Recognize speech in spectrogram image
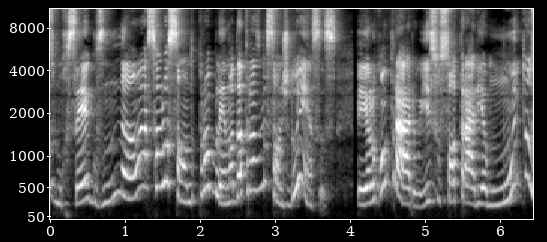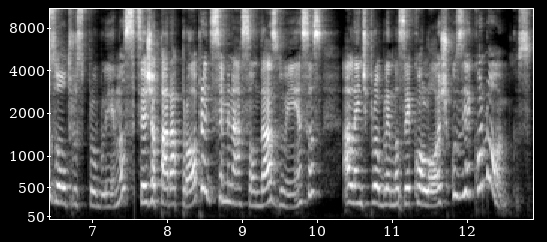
os morcegos não é a solução do problema da transmissão de doenças. Pelo contrário, isso só traria muitos outros problemas, seja para a própria disseminação das doenças, além de problemas ecológicos e econômicos.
